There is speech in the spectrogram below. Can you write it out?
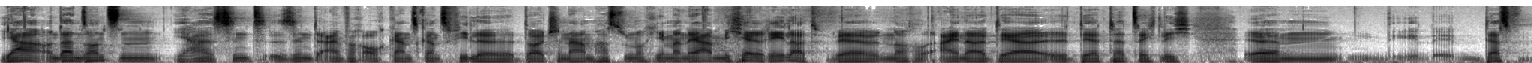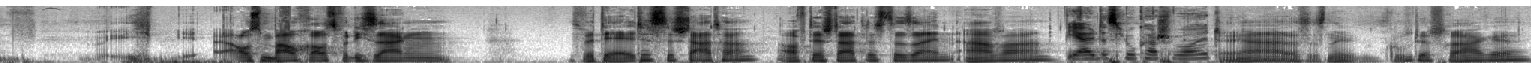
ja, und ansonsten, ja, es sind, sind einfach auch ganz, ganz viele deutsche Namen. Hast du noch jemanden? Ja, Michael Rehlert wäre noch einer, der, der tatsächlich ähm, das ich, aus dem Bauch raus würde ich sagen, es wird der älteste Starter auf der Startliste sein, aber. Wie alt ist Lukas Voigt? Ja, das ist eine gute Frage.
